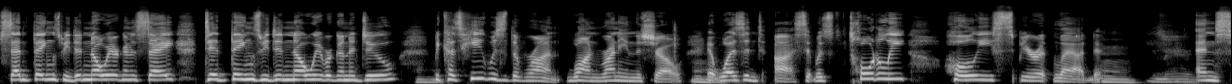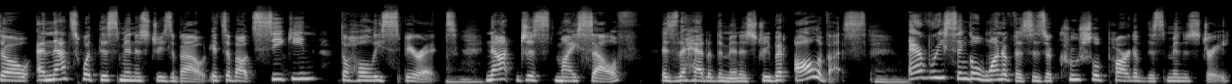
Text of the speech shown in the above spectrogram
said things we didn't know we were going to say, did things we didn't know we were going to do because he was the run one running the show. It wasn't us. It was totally Holy Spirit led. Mm. Amen. And so, and that's what this ministry is about. It's about seeking the Holy Spirit, not just myself as the head of the ministry, but all of us. Mhm. Every single one of us is a crucial part of this ministry.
